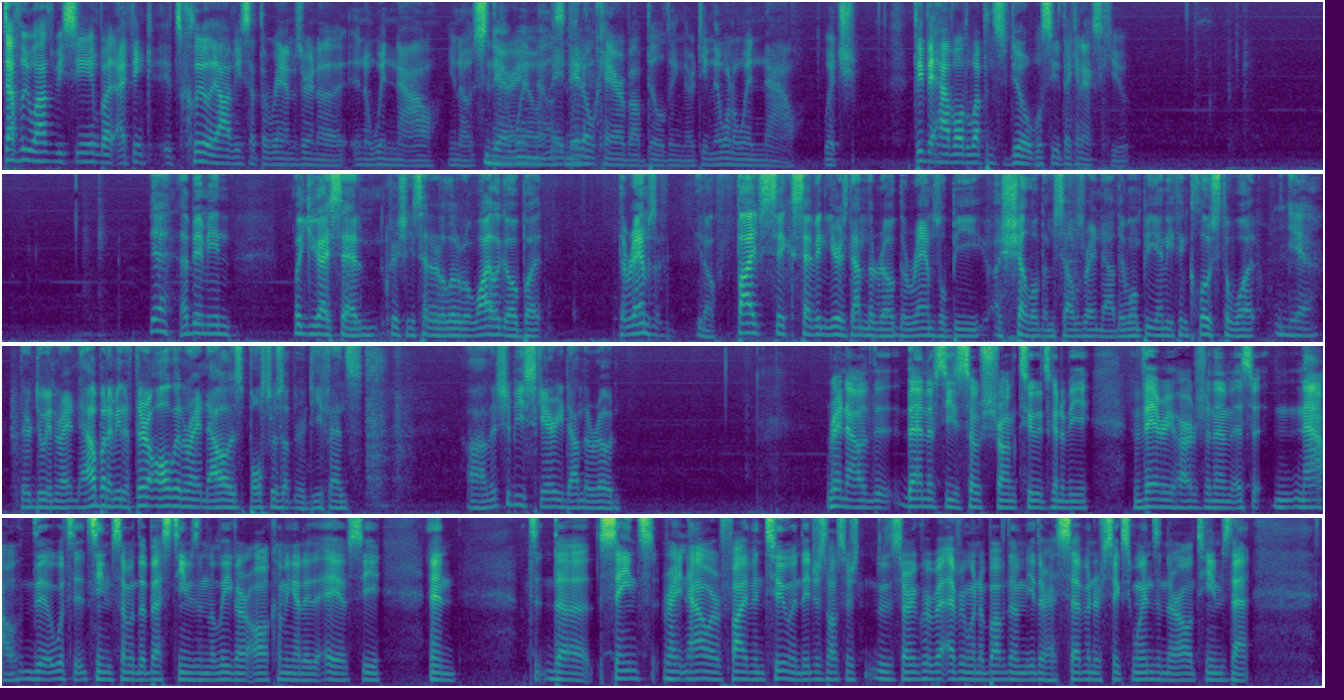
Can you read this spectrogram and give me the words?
definitely will have to be seen. But I think it's clearly obvious that the Rams are in a in a win now. You know, scenario. win now and they, they don't care about building their team. They want to win now, which I think they have all the weapons to do it. We'll see if they can execute. Yeah, I mean, I mean, like you guys said, Christian, you said it a little bit while ago, but the Rams, you know, five, six, seven years down the road, the Rams will be a shell of themselves right now. They won't be anything close to what Yeah. They're doing right now. But I mean, if they're all in right now, this bolsters up their defense. Um, it should be scary down the road. Right now, the the NFC is so strong too. It's going to be very hard for them. It's, now, the, what's it seems some of the best teams in the league are all coming out of the AFC, and the Saints right now are five and two, and they just lost their starting quarterback. Everyone above them either has seven or six wins, and they're all teams that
